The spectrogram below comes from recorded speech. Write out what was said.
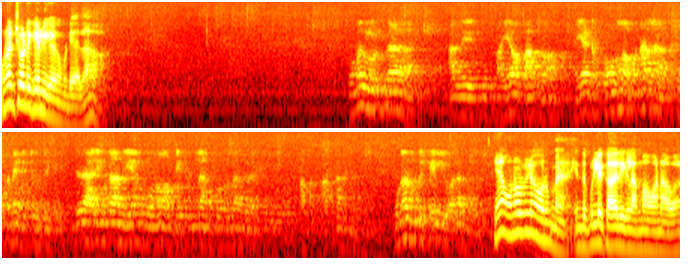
உணர்ச்சியோட கேள்வி கேட்க முடியாதா? அது ஐயாவை பார்க்குறோம் ஐயாட்ட போகணும் அப்படின்னா அது உடனே விட்டு இது அறிவுனா அது ஏன் போகணும் அப்படின்ட்டுலாம் போகணும் அது அதான் உணர்வு கேள்வி வராது ஏன் உணர்வுலையும் வருமே? இந்த பிள்ளை காதலிக்கலாமா வானாவா?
